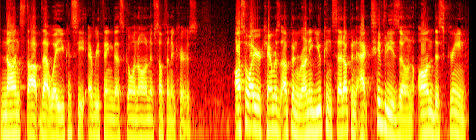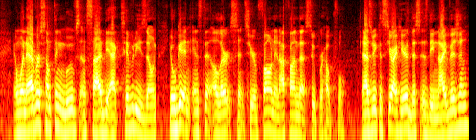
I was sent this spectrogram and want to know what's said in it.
non-stop. That way you can see everything that's going on if something occurs. Also, while your camera's up and running, you can set up an activity zone on the screen. And whenever something moves inside the activity zone, you'll get an instant alert sent to your phone, and I find that super helpful. And as we can see right here, this is the night vision.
